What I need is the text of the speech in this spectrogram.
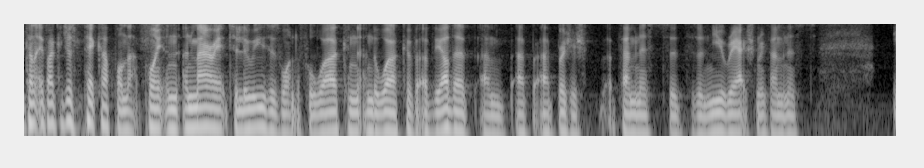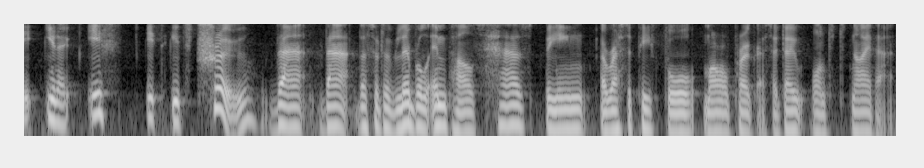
can I- if I could just pick up on that point and, and marry it to Louise's wonderful work and, and the work of, of the other um, uh, uh, British feminists, uh, the new reactionary feminists, it, you know, if it, it's true that that the sort of liberal impulse has been a recipe for moral progress. I don't want to deny that,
